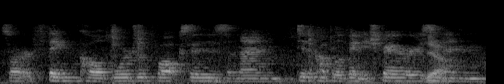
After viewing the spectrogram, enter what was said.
sort of thing called Wardrobe Foxes, and then did a couple of vintage fairs, Yeah. and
